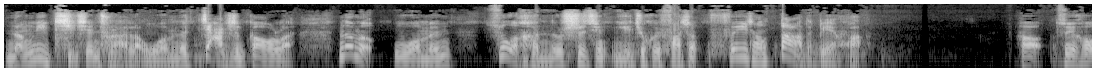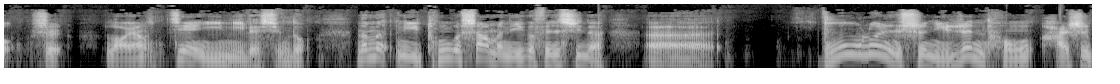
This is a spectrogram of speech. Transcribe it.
能力体现出来了，我们的价值高了，那么我们做很多事情也就会发生非常大的变化。好，最后是。老杨建议你的行动。那么你通过上面的一个分析呢，呃，不论是你认同还是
